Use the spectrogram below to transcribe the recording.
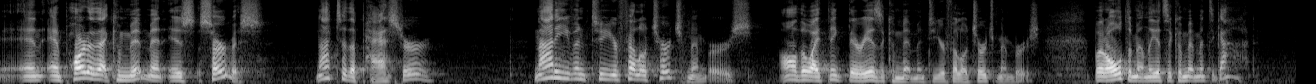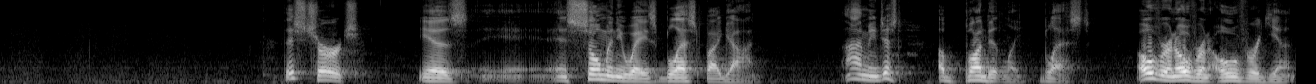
And, and part of that commitment is service, not to the pastor, not even to your fellow church members, although I think there is a commitment to your fellow church members, but ultimately it's a commitment to God. This church is, in so many ways, blessed by God. I mean, just abundantly blessed. Over and over and over again.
